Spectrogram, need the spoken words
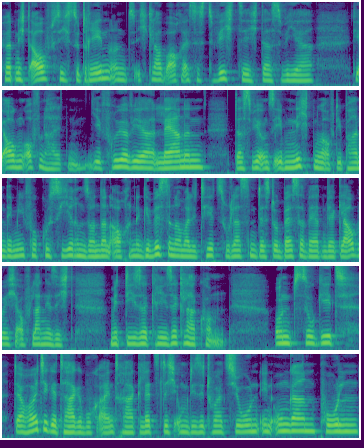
hört nicht auf, sich zu drehen. Und ich glaube auch, es ist wichtig, dass wir die Augen offen halten. Je früher wir lernen, dass wir uns eben nicht nur auf die Pandemie fokussieren, sondern auch eine gewisse Normalität zulassen, desto besser werden wir, glaube ich, auf lange Sicht mit dieser Krise klarkommen. Und so geht der heutige Tagebucheintrag letztlich um die Situation in Ungarn, Polen,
